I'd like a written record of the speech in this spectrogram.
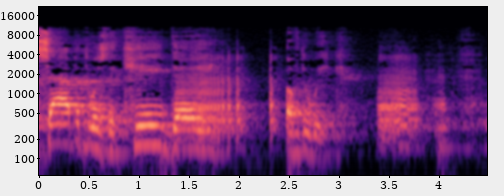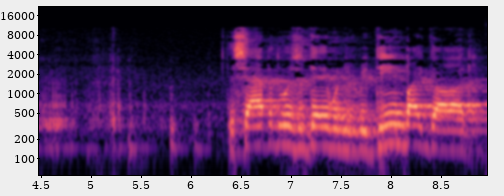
Sabbath was the key day of the week. The Sabbath was a day when you're redeemed by God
